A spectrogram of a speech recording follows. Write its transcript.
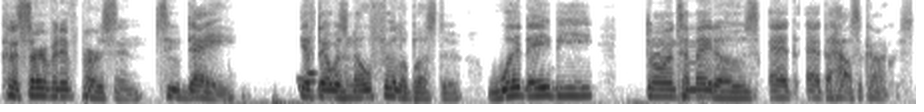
conservative person today, if there was no filibuster, would they be throwing tomatoes at at the House of Congress,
